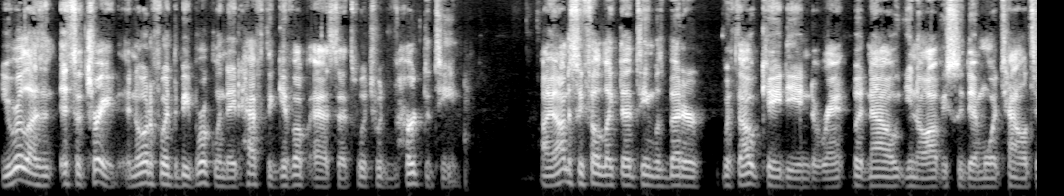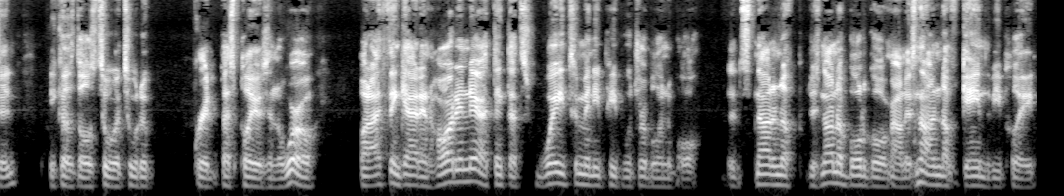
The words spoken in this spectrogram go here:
You realize it's a trade. In order for it to be Brooklyn, they'd have to give up assets, which would hurt the team. I honestly felt like that team was better without KD and Durant, but now you know obviously they're more talented because those two are two of the great best players in the world. But I think adding Harden there, I think that's way too many people dribbling the ball. It's not enough. There's not enough ball to go around. There's not enough game to be played.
